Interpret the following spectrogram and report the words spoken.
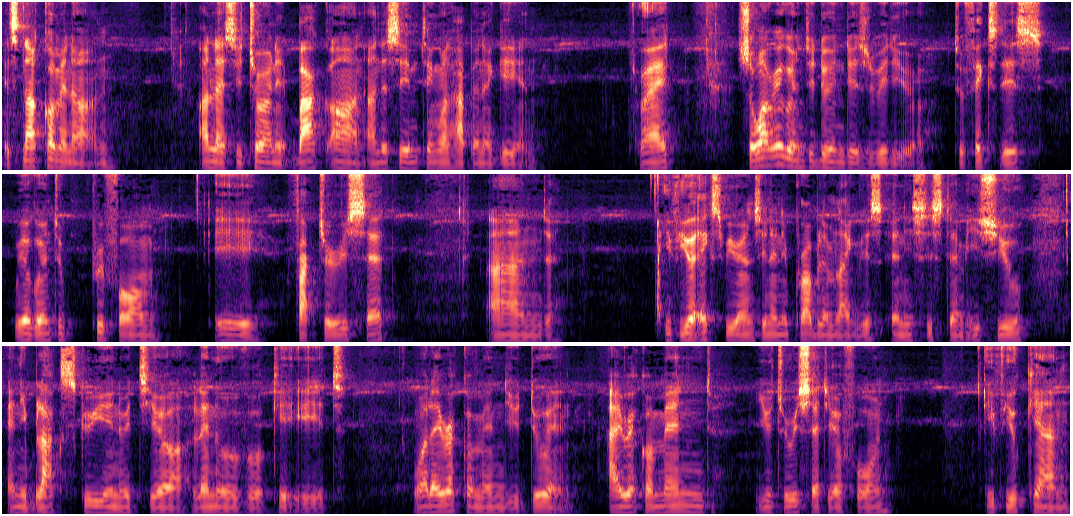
It's not coming on unless you turn it back on and the same thing will happen again. Right? So what we're going to do in this video to fix this we are going to perform a factory reset and if you're experiencing any problem like this any system issue any black screen with your Lenovo K8 what I recommend you doing I recommend you to reset your phone. If you can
